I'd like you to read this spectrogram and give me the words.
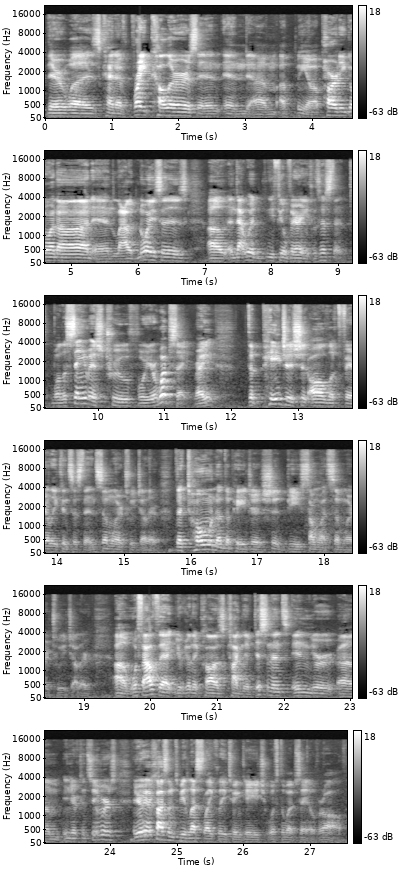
there was kind of bright colors and, and um, a, you know, a party going on and loud noises uh, and that would you feel very inconsistent. Well, the same is true for your website, right? The pages should all look fairly consistent and similar to each other. The tone of the pages should be somewhat similar to each other. Um, without that, you're going to cause cognitive dissonance in your um, in your consumers, and you're going to cause them to be less likely to engage with the website overall.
